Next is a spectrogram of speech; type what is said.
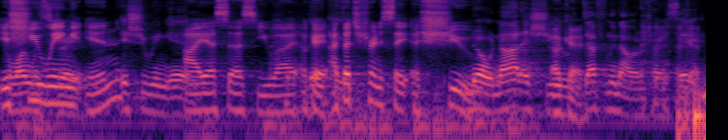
Issuing in? Issuing in. I S S U I. Okay, I thought you were trying to say a shoe. No, not issue. Okay. Definitely not what I'm trying to say. Okay.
